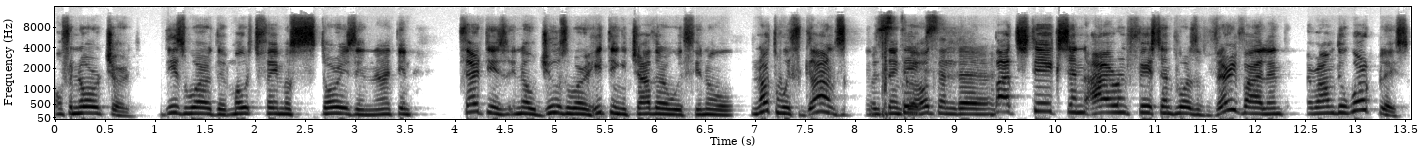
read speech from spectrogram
of an orchard, these were the most famous stories in 19- 30s, you know, Jews were hitting each other with, you know, not with guns, with thank God, and, uh... but sticks and iron fists, and was very violent around the workplace.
